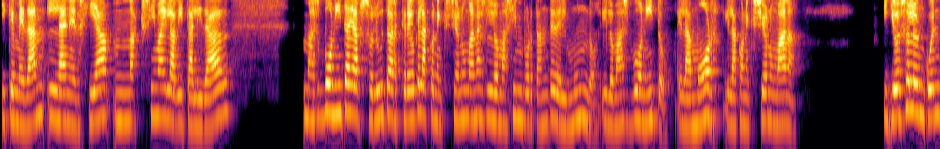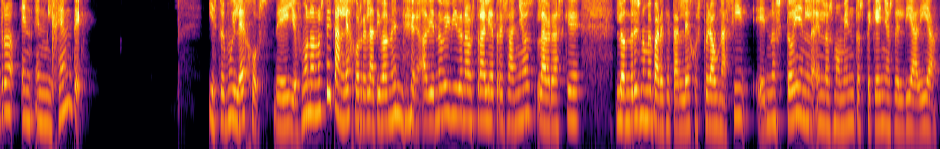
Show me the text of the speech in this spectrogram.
y que me dan la energía máxima y la vitalidad más bonita y absoluta. Creo que la conexión humana es lo más importante del mundo y lo más bonito, el amor y la conexión humana. Y yo eso lo encuentro en, mi gente. Y estoy muy lejos de ellos. Bueno, no estoy tan lejos relativamente. Habiendo vivido en Australia tres años, la verdad es que Londres no me parece tan lejos, pero aún así eh, no estoy en los momentos pequeños del día a día.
